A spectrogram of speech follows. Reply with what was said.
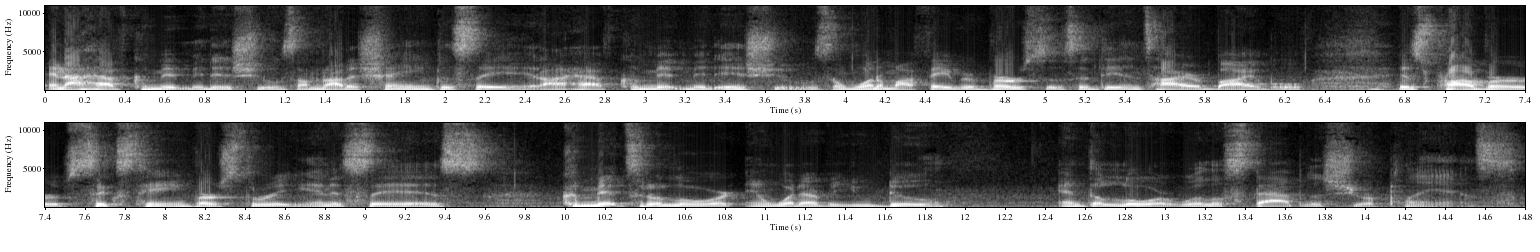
And I have commitment issues. I'm not ashamed to say it. I have commitment issues. And one of my favorite verses in the entire Bible is Proverbs 16, verse 3. And it says, Commit to the Lord in whatever you do and the Lord will establish your plans.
